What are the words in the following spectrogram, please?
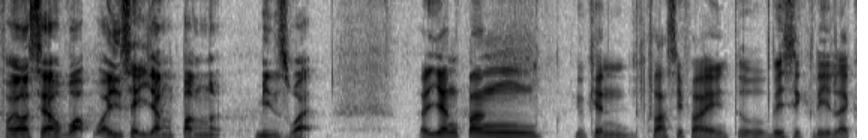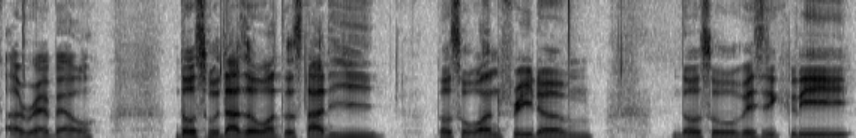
for yourself, what when you say young punk means what? A young punk you can classify into basically like a rebel. Those who doesn't want to study, those who want freedom, those who basically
